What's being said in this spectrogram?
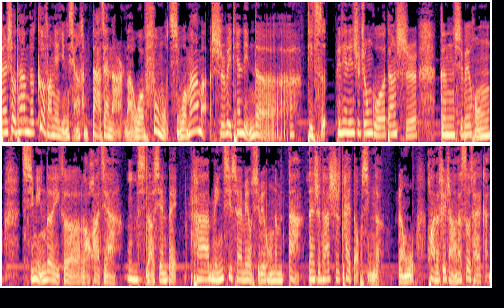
但受他们的各方面影响很大，在哪儿呢？我父母亲，我妈妈是魏天林的弟子。魏天林是中国当时跟徐悲鸿齐名的一个老画家，嗯，老先辈。他名气虽然没有徐悲鸿那么大，但是他是泰斗型的人物，画的非常好。他色彩感，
